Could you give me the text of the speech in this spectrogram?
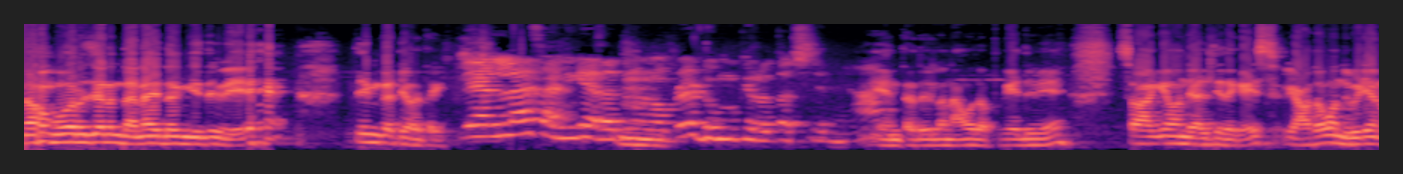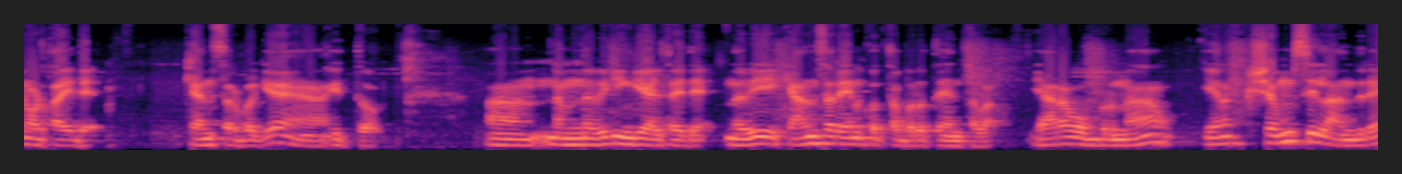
ನಾವು ಮೂರು ಜನ ದನ ಇದ್ದಂಗೆ ಇದೀವಿ. ಇರೋದು. ಅಷ್ಟೇ ಎಂಥದ್ದು ಇಲ್ಲ ನಾವು ದಪ್ಪಗೆ ಇದೀವಿ. ಸೊ ಹಾಗೆ ಒಂದು ಹೇಳ್ತಿದ್ದೆ ಗೈಸ್ ಯಾವುದೋ ಒಂದು ವಿಡಿಯೋ ನೋಡ್ತಾ ಇದ್ದೆ. ಕ್ಯಾನ್ಸರ್ ಬಗ್ಗೆ ಇತ್ತು. ನಮ್ಮ ನವಿಗೆ ಹಿಂಗೆ ಹೇಳ್ತಾ ಇದ್ದೆ ನವಿ ಕ್ಯಾನ್ಸರ್ ಏನು ಗೊತ್ತಾ ಬರುತ್ತೆ ಅಂತವ? ಯಾರೋ ಒಬ್ರನ್ನ ಏನೋ ಕ್ಷಮಿಸಿಲ್ಲ ಅಂದರೆ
